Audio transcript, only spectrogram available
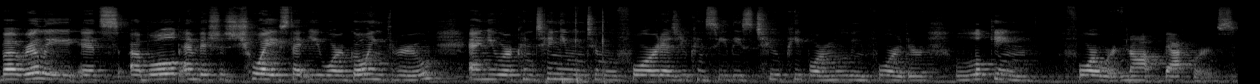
But really, it's a bold, ambitious choice that you are going through and you are continuing to move forward. As you can see, these two people are moving forward. They're looking forward, not backwards.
